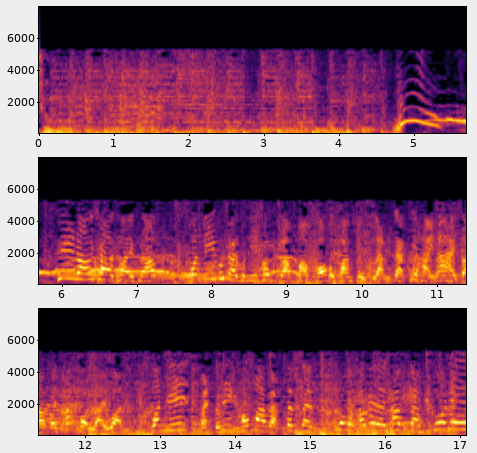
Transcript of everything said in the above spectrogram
True Move พี่น้องชาวไทยครับ วันนี้ผู้ชายคนนี้เขากลับมาพร้อมกับความสุขหลังจากที่หายหน้าหายตาไปพักผ่อนหลายวัน วันนี้แบตเตอรี่เขามาแบบเต็มๆพบกับเขาได้เลยครับกับวูดดี้ Just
